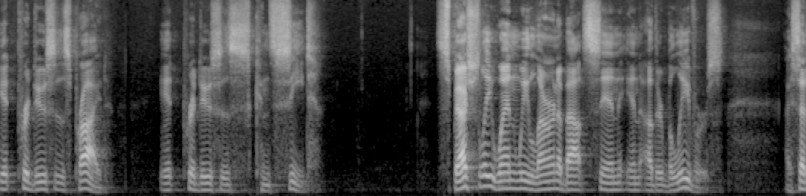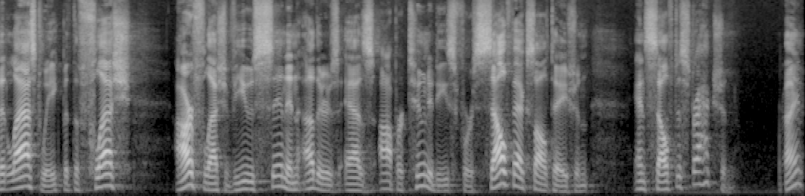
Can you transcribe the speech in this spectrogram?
It produces pride, it produces conceit, especially when we learn about sin in other believers. I said it last week, but the flesh our flesh views sin in others as opportunities for self exaltation and self distraction, right?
